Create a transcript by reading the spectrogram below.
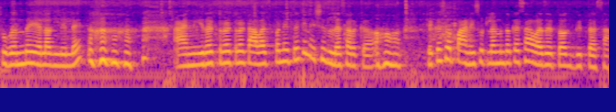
सुगंध यायला लागलेला आहे आणि रटरट रट आवाज पण येतो की नाही शिजल्यासारखं? ते कसं पाणी सुटल्यानंतर कसा आवाज येतो अगदी तसा.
